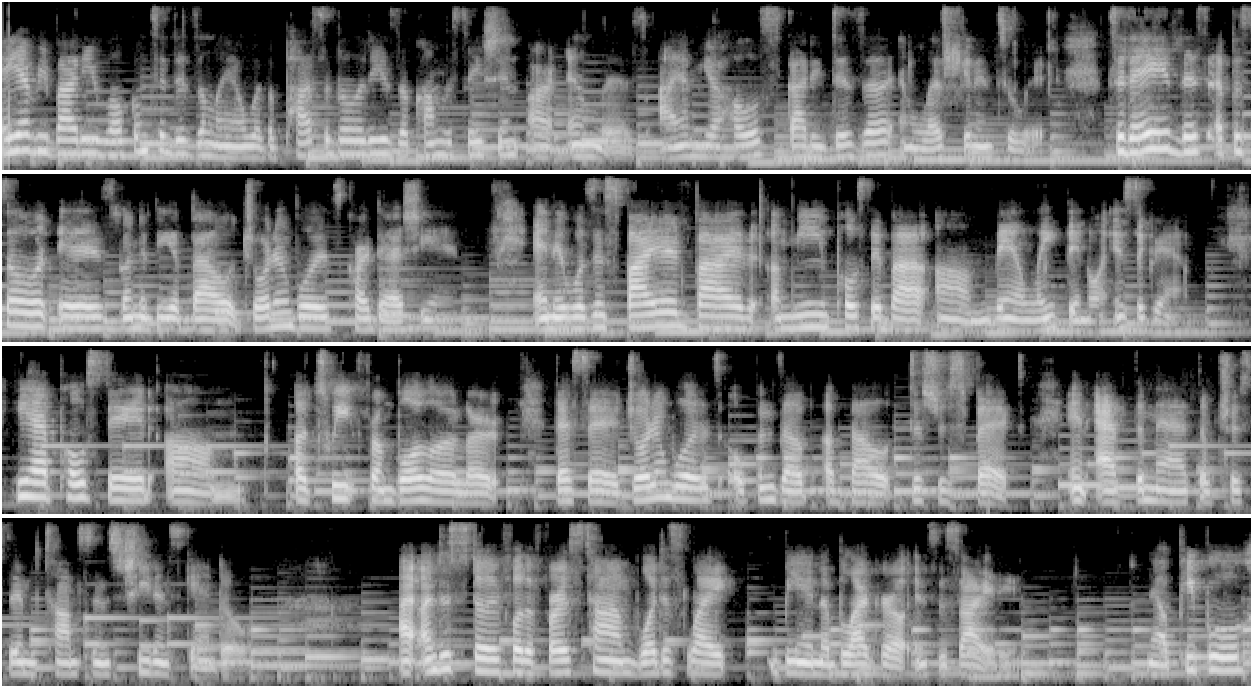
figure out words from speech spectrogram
Hey everybody, welcome to Disneyland where the possibilities of conversation are endless. I am your host, Scotty Dizza, and let's get into it. Today, this episode is going to be about Jordyn Woods Kardashian, and it was inspired by a meme posted by um, Van Lathan on Instagram. He had posted um, a tweet from Baller Alert that said Jordyn Woods opens up about disrespect and aftermath of Tristan Thompson's cheating scandal. I understood for the first time what it's like being a black girl in society. Now, people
